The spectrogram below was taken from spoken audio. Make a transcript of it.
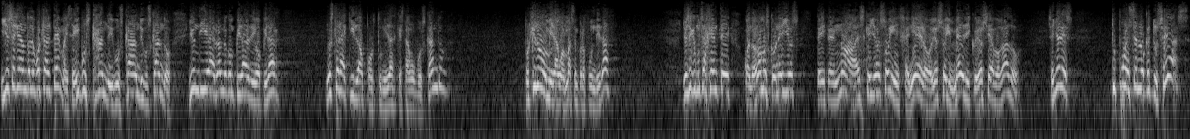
Y yo seguí dándole vuelta al tema y seguí buscando y buscando y buscando. Y un día hablando con Pilar digo, Pilar, ¿no estará aquí la oportunidad que estamos buscando? ¿Por qué no lo miramos más en profundidad? Yo sé que mucha gente, cuando hablamos con ellos, te dicen, no, es que yo soy ingeniero, yo soy médico, yo soy abogado. Señores, tú puedes ser lo que tú seas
